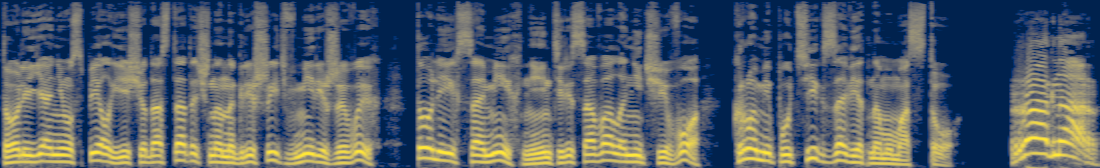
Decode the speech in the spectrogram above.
То ли я не успел еще достаточно нагрешить в мире живых, то ли их самих не интересовало ничего, кроме пути к заветному мосту. «Рагнар!»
